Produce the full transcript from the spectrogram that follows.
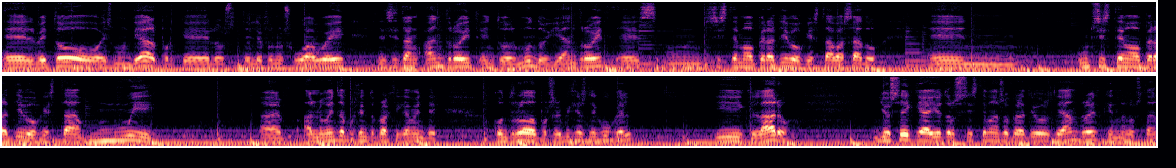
el veto es mundial, porque los teléfonos Huawei necesitan Android en todo el mundo, y Android es un sistema operativo que está basado en un sistema operativo que está muy al, 90% prácticamente controlado por servicios de Google y claro, yo sé que hay otros sistemas operativos de Android que no, están,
